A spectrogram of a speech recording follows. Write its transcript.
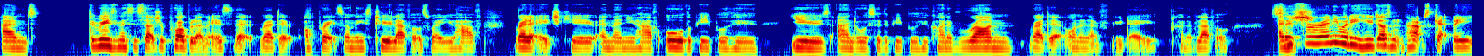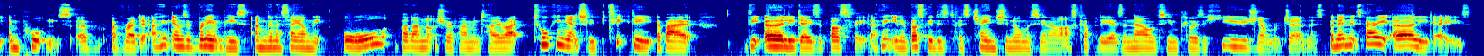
and the reason this is such a problem is that Reddit operates on these two levels where you have Reddit HQ and then you have all the people who use and also the people who kind of run Reddit on an everyday kind of level. So, for anybody who doesn't perhaps get the importance of, of Reddit, I think there was a brilliant piece, I'm going to say on the Awl, but I'm not sure if I'm entirely right, talking actually particularly about the early days of BuzzFeed. I think, you know, BuzzFeed has, has changed enormously in the last couple of years and now obviously employs a huge number of journalists. But in its very early days,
